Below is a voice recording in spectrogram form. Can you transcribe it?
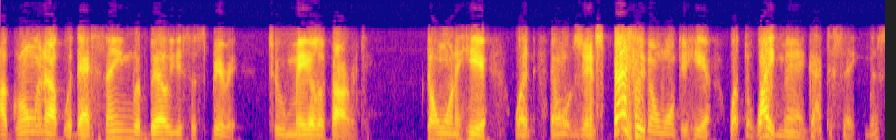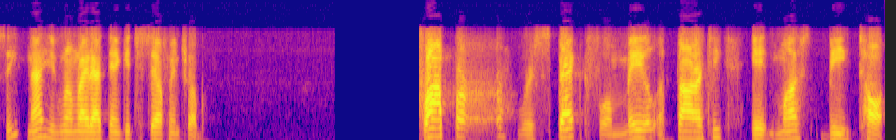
are growing up with that same rebellious spirit to male authority. Don't want to hear what, and especially don't want to hear what the white man got to say. But see, now you run right out there and get yourself in trouble. Proper respect for male authority, it must be taught,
